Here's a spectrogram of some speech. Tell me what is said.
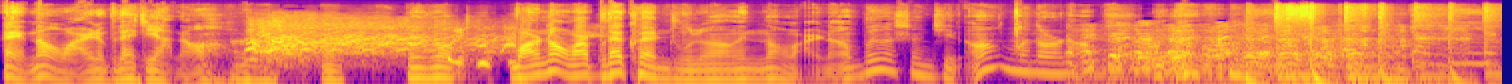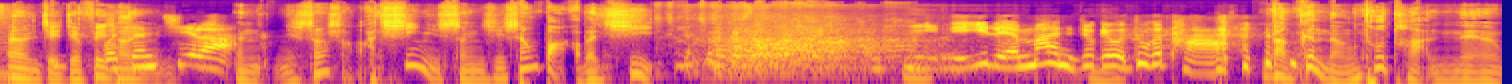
哎，那玩意儿不带急眼的啊。跟你说，玩闹玩不带快眼珠子啊！跟你闹玩呢啊，不用生气啊！我闹的啊。嗯，姐姐非常生气了。嗯，你生啥气？你生气生粑粑气？你你一连麦你就给我吐个痰？哪可能吐痰呢？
